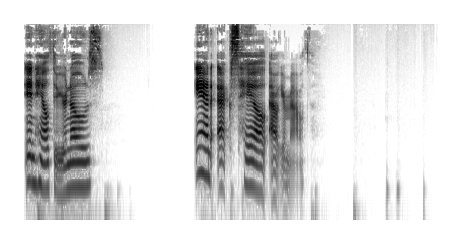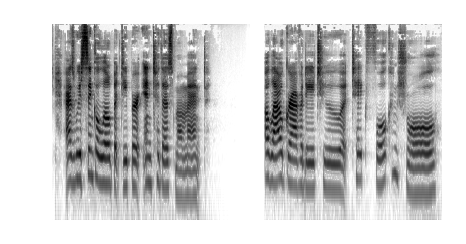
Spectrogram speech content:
Inhale through your nose and exhale out your mouth. As we sink a little bit deeper into this moment, allow gravity to take full control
